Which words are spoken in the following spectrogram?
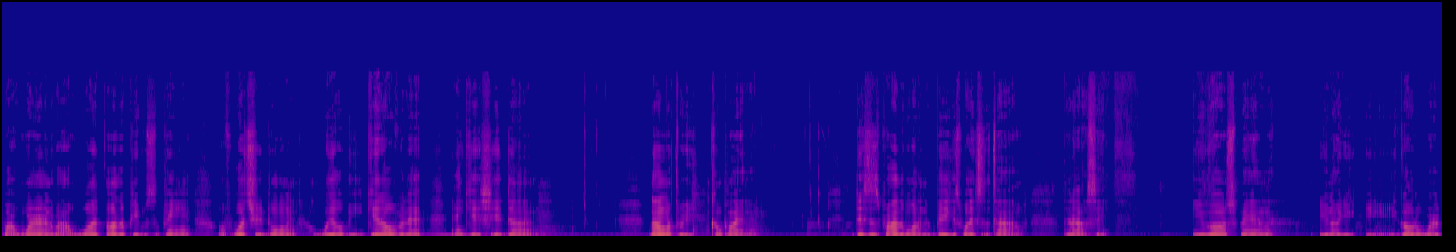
by worrying about what other people's opinion of what you're doing will be. Get over that and get shit done. Number three, complaining. This is probably one of the biggest wastes of time that I see. You're gonna spend, you know, you, you, you go to work,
